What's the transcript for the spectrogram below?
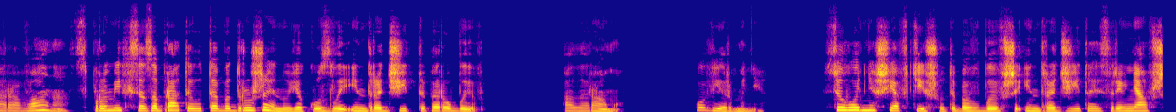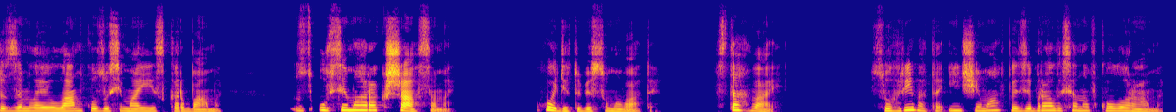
А Равана спромігся забрати у тебе дружину, яку злий Індраджіт тепер робив. Але, Рамо, повір мені, сьогодні ж я втішу тебе, вбивши Індраджіта і зрівнявши з землею ланку з усіма її скарбами, з усіма ракшасами. Годі тобі сумувати. Вставай. Сугріва та інші мавпи зібралися навколо рами,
